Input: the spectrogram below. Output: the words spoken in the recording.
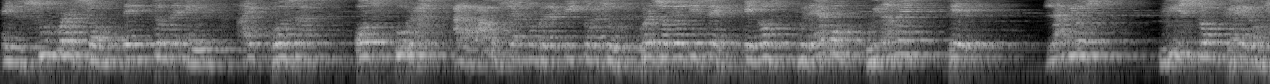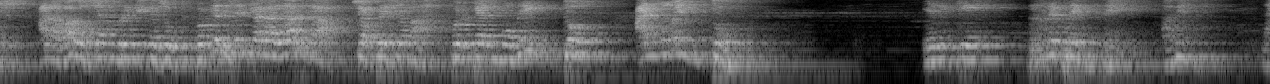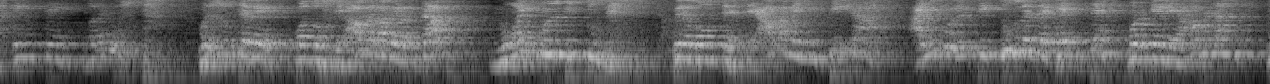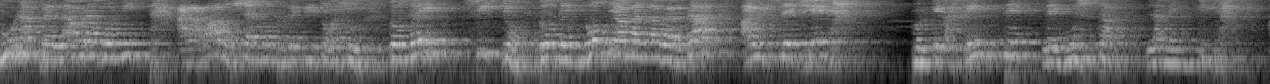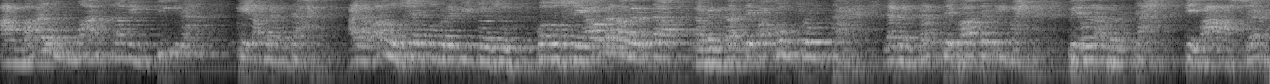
En su corazón, dentro de él, hay cosas oscuras. Alabado sea el nombre de Cristo Jesús. Por eso Dios dice que nos cuidemos, cuídame de labios lisonjeros. Alabado sea el nombre de Cristo Jesús. ¿Por qué dice que a la larga se aprecia más? Porque al momento, al momento, el que reprende, amén, la gente no le gusta. Por eso usted ve, cuando se habla la verdad, no hay multitudes, pero donde se habla mentira, hay multitudes de gente porque le hablan pura palabra bonita. Alabado sea el nombre de Cristo Jesús. Donde hay sitios donde no te hablan la verdad, ahí se llena. Porque la gente le gusta la mentira. Amaron más la mentira que la verdad. Alabado sea el nombre de Cristo Jesús. Cuando se habla la verdad, la verdad te va a confrontar, la verdad te va a derribar, pero la verdad te va a hacer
